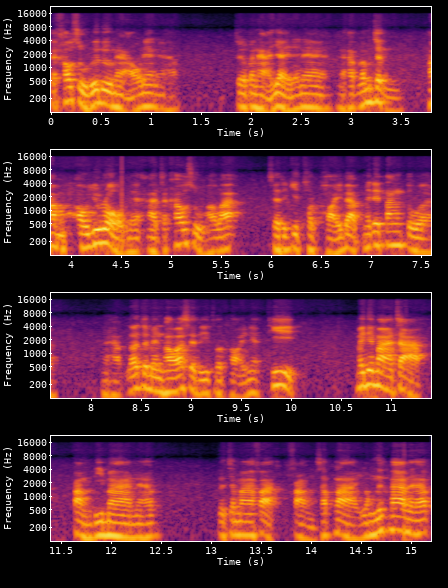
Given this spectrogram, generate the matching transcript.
จะเข้าสู่ฤดูหนาวเนี่ยนะครับเจอปัญหาใหญ่แน่ๆนะครับแล้วมันจะทำเอายุโรปเนี่ยอาจจะเข้าสู่ภาวะเศรษฐกิจถดถอยแบบไม่ได้ตั้งตัวนะครับแล้วจะเป็นภาวะเศรษฐกิจถดถอยเนี่ยที่ไม่ได้มาจากฝั่ง demand นะครับแต่จะมาจากฝั่ง supply ลองนึกภาพนะครับ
